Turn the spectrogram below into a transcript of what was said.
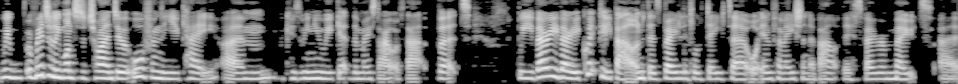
we originally wanted to try and do it all from the UK um, because we knew we'd get the most out of that, but we very very quickly found there's very little data or information about this very remote uh,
